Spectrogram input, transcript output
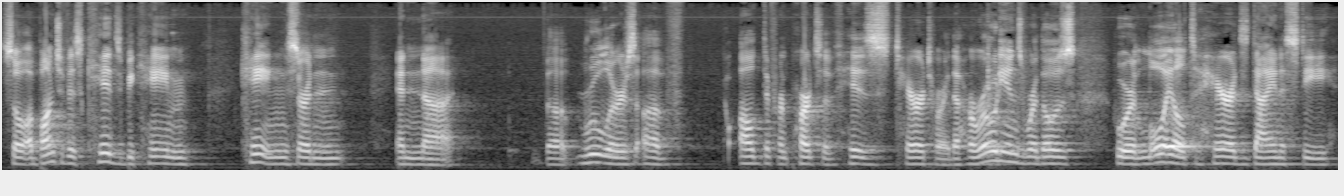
so a bunch of his kids became kings and, and uh, the rulers of all different parts of his territory. The Herodians were those who were loyal to Herod's dynasty,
